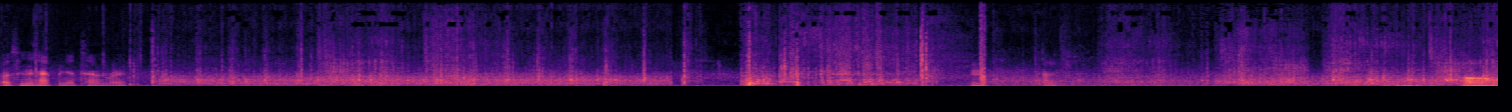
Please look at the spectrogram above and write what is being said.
I've seen it happen at times, right? Hmm. Nice. Oh.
